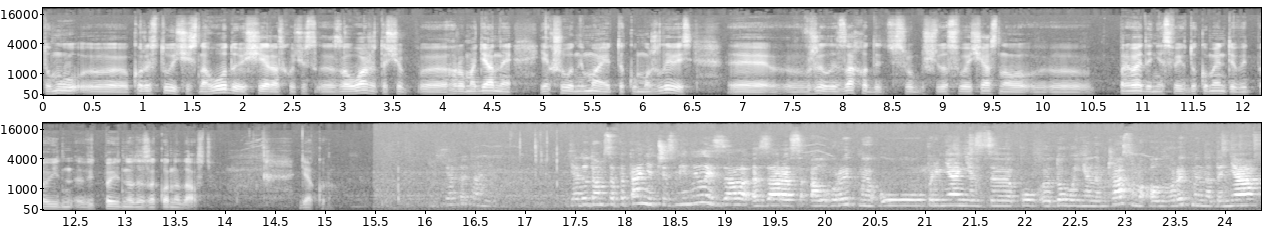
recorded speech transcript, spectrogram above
Тому, е, користуючись нагодою, ще раз хочу зауважити, щоб громадяни, якщо вони мають таку можливість, вжили заходи щодо своєчасного приведення своїх документів відповідно, відповідно до законодавства. Дякую. Є питання? Я додам запитання, чи змінились за- зараз алгоритми у порівнянні з довоєнним часом, алгоритми надання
